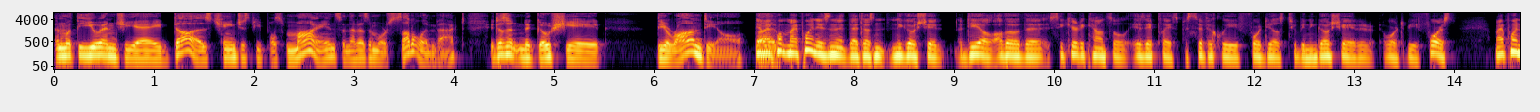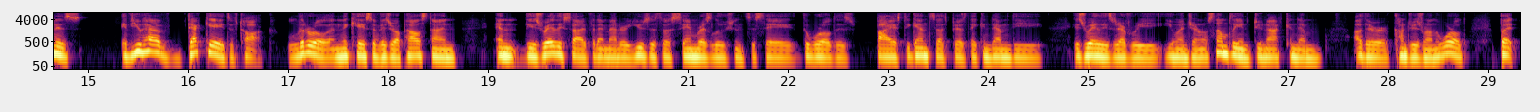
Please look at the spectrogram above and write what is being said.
and what the UNGA does changes people's minds, and that has a more subtle impact. It doesn't negotiate the Iran deal. Yeah, my, point, my point isn't that that doesn't negotiate a deal, although the Security Council is a place specifically for deals to be negotiated or to be forced. My point is if you have decades of talk, literal in the case of Israel Palestine, and the Israeli side, for that matter, uses those same resolutions to say the world is biased against us because they condemn the Israelis at every UN General Assembly and do not condemn other countries around the world. But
